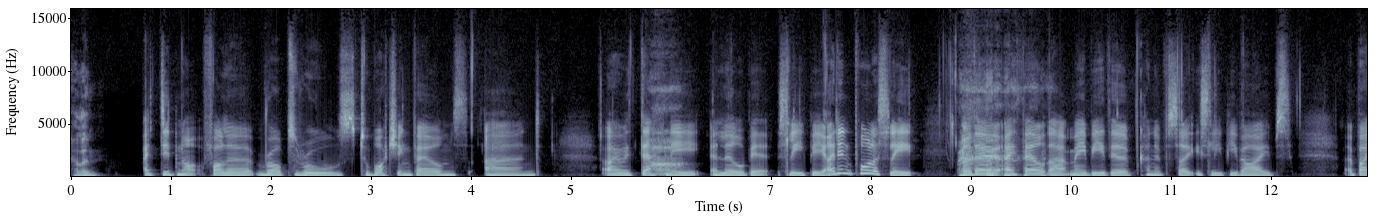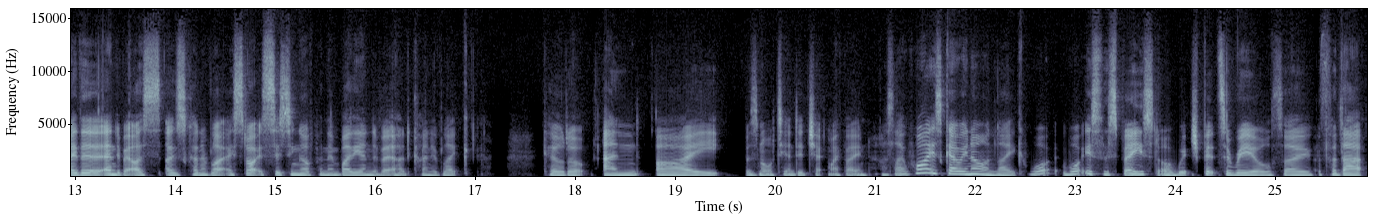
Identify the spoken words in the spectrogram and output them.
Helen. I did not follow Rob's rules to watching films, and I was definitely a little bit sleepy. I didn't fall asleep, although I felt that maybe the kind of slightly sleepy vibes. Uh, by the end of it, I was, I was kind of like I started sitting up, and then by the end of it, I had kind of like curled up, and I was naughty and did check my phone. I was like, "What is going on? Like, what what is this based on? Which bits are real?" So for that,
